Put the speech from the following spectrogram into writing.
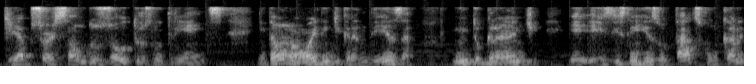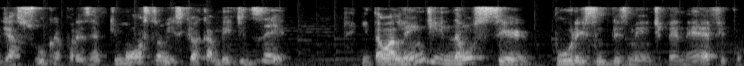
de absorção dos outros nutrientes. Então, é uma ordem de grandeza muito grande. E existem resultados com cana-de-açúcar, por exemplo, que mostram isso que eu acabei de dizer. Então, além de não ser pura e simplesmente benéfico,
